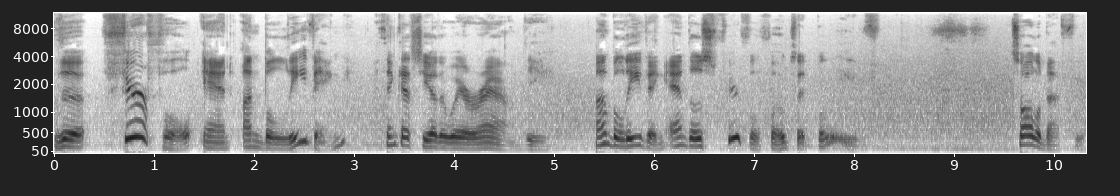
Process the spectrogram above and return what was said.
The fearful and unbelieving, I think that's the other way around, the unbelieving and those fearful folks that believe. It's all about fear.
